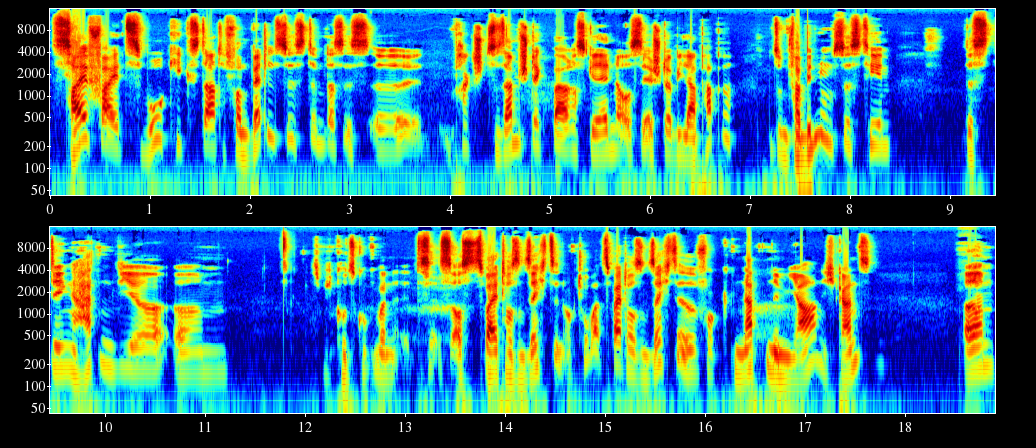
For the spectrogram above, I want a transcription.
Sci-Fi 2 Kickstarter von Battle System. Das ist äh, praktisch zusammensteckbares Gelände aus sehr stabiler Pappe mit so einem Verbindungssystem. Das Ding hatten wir, ähm, lass mich kurz gucken, wann, das ist aus 2016, Oktober 2016, also vor knapp einem Jahr, nicht ganz. Ähm,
